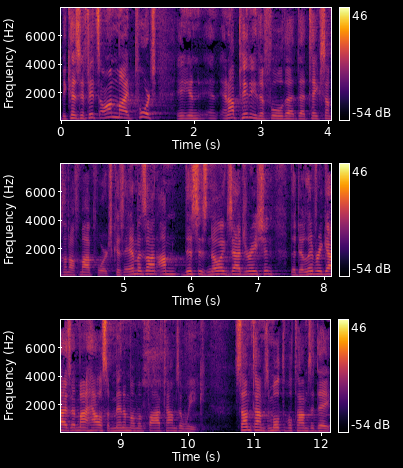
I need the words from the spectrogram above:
Because if it's on my porch, and, and, and, I pity the fool that, that takes something off my porch, because Amazon, I'm, this is no exaggeration, the delivery guys at my house a minimum of five times a week sometimes multiple times a day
